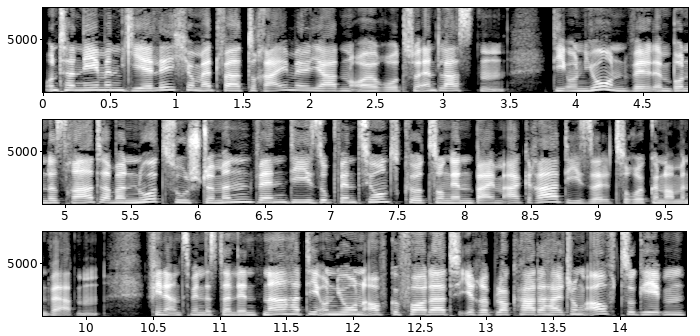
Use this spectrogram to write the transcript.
Unternehmen jährlich um etwa drei Milliarden Euro zu entlasten. Die Union will im Bundesrat aber nur zustimmen, wenn die Subventionskürzungen beim Agrardiesel zurückgenommen werden. Finanzminister Lindner hat die Union aufgefordert, ihre Blockadehaltung aufzugeben.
